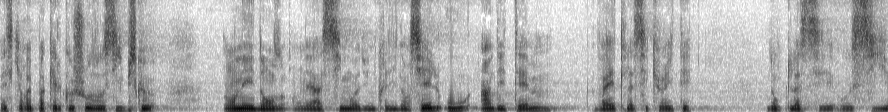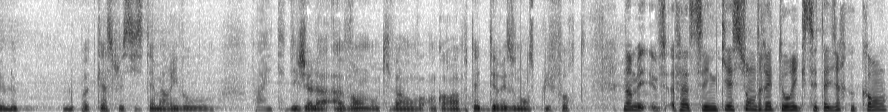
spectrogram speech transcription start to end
Est-ce qu'il n'y aurait pas quelque chose aussi, puisque on est, on est à six mois d'une présidentielle où un des thèmes va être la sécurité. Donc là c'est aussi le, podcast, le système arrive au... Enfin, il était déjà là avant, donc il va en- encore avoir peut-être des résonances plus fortes. Non, mais enfin, c'est une question de rhétorique. C'est-à-dire que quand,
